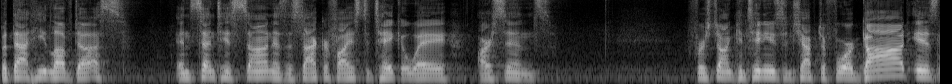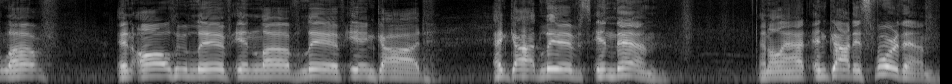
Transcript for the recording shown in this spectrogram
but that he loved us and sent his Son as a sacrifice to take away our sins. 1 John continues in chapter 4 God is love, and all who live in love live in God and God lives in them. And I'll add, and God is for them.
